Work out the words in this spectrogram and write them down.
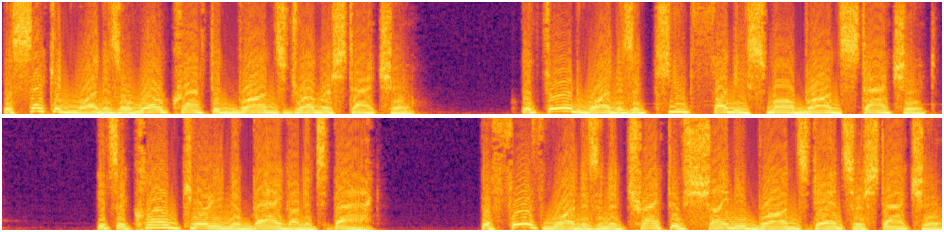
The second one is a well-crafted bronze drummer statue. The third one is a cute funny small bronze statue. It's a clown carrying a bag on its back. The fourth one is an attractive shiny bronze dancer statue.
